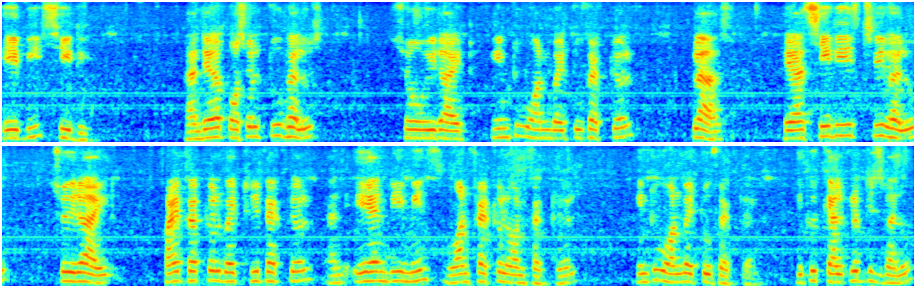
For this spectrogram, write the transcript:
A, B, C, D. And there are possible two values. So we write into 1 by 2 factorial plus here CD is 3 value so we write 5 factorial by 3 factorial and A and B means 1 factorial 1 factorial into 1 by 2 factorial. If we calculate this value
